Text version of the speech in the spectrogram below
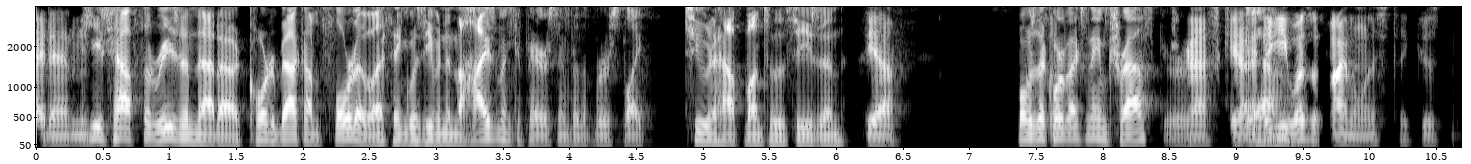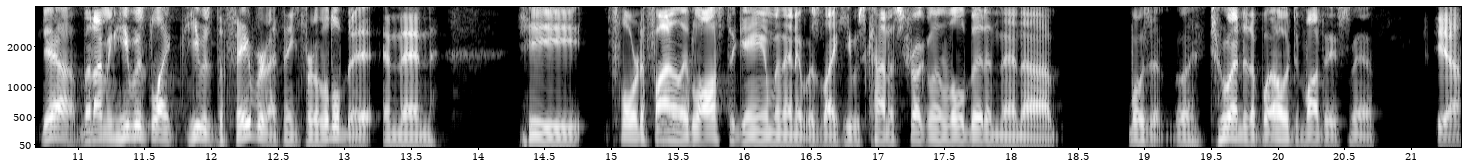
tight end. He's half the reason that a quarterback on Florida, I think, was even in the Heisman comparison for the first like two and a half months of the season. Yeah, What was that quarterback's name? Trask? Or- Trask. Yeah, I think he was a finalist. Like was, Yeah, but I mean, he was like he was the favorite, I think, for a little bit, and then he Florida finally lost a game, and then it was like he was kind of struggling a little bit, and then uh, what was it? Who ended up? Oh, DeVonta Smith. yeah,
